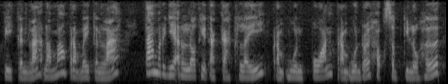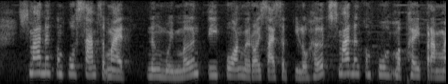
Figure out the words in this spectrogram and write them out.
7កន្លះដល់ម៉ោង8កន្លះតាមរយៈរលកធាតុអាកាសខ្លី9960 kHz ស្មើនឹងកម្ពស់ 30m និង12140 kHz ស្មើនឹងកម្ពស់ 25m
